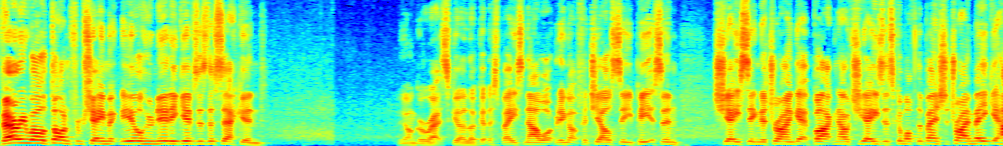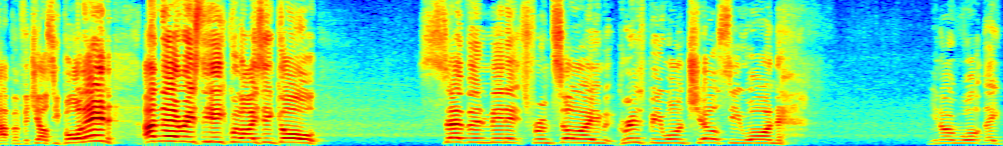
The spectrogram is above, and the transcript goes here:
Very well done from Shane McNeil, who nearly gives us the second. Leon Goretzka, look at the space now, opening up for Chelsea. Peterson chasing to try and get back. Now Chiesa's come off the bench to try and make it happen for Chelsea. Ball in, and there is the equalising goal. Seven minutes from time. Grimsby won, Chelsea won. You know what? They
